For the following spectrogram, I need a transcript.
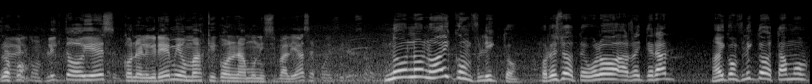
¿El conflicto hoy es con el gremio más que con la municipalidad, se puede decir eso? No, no, no hay conflicto. Por eso te vuelvo a reiterar, no hay conflicto, estamos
